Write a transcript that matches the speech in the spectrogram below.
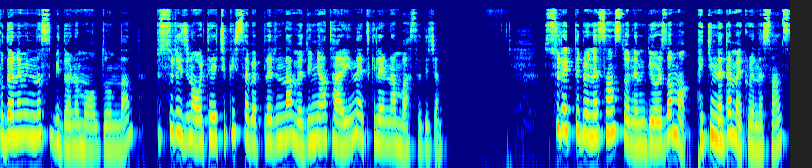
bu dönemin nasıl bir dönem olduğundan, bu sürecin ortaya çıkış sebeplerinden ve dünya tarihinin etkilerinden bahsedeceğim. Sürekli Rönesans dönemi diyoruz ama peki ne demek Rönesans?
